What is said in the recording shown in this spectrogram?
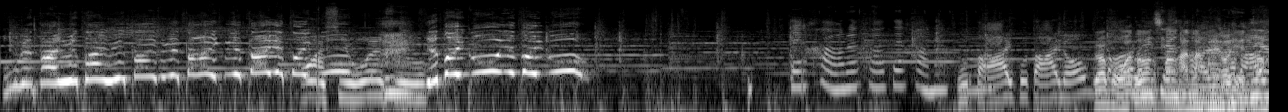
กูจะตายกูจะตายกูจะตายกูจะตายกูจะตายอย่าตายโอ้กูยชิวเว้ยชิวอย่าตายกูอย่าตายกูเตะขาวนะคะเตะขาวนะคะกูตายกูตายน้องก็บอกว่าต้องต้องหันหลังให้เขาเห็นตย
